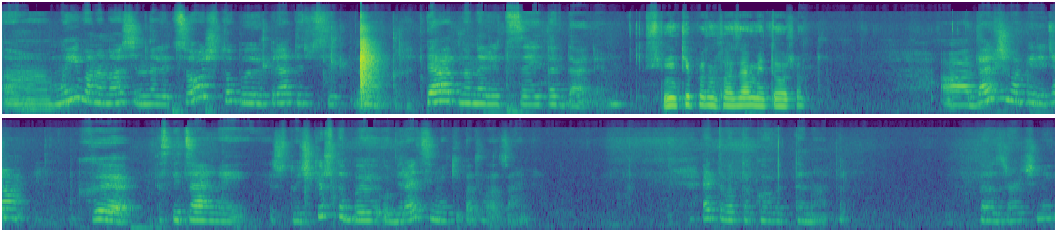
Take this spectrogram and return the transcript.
А, Мы его наносим на лицо, чтобы прятать все ну, пятна на лице и так далее. Синяки под глазами тоже. А дальше мы перейдем к специальной штучке, чтобы убирать синяки под глазами. Это вот такой вот тонатор. Прозрачный.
